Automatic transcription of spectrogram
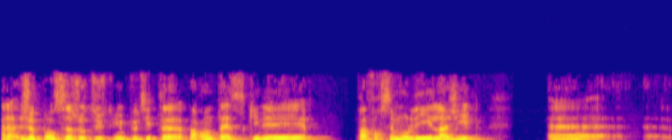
Alors, je pense, j'ajoute juste une petite euh, parenthèse qui n'est pas forcément liée à l'agile. Euh, euh,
